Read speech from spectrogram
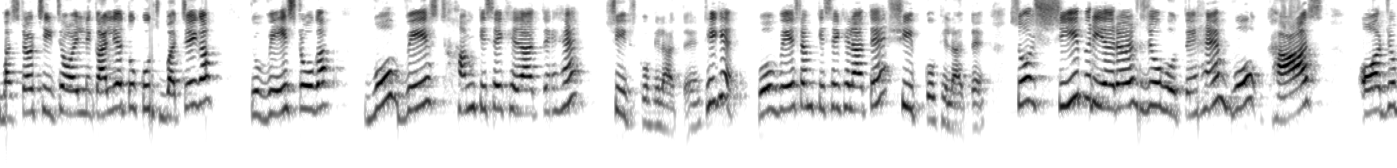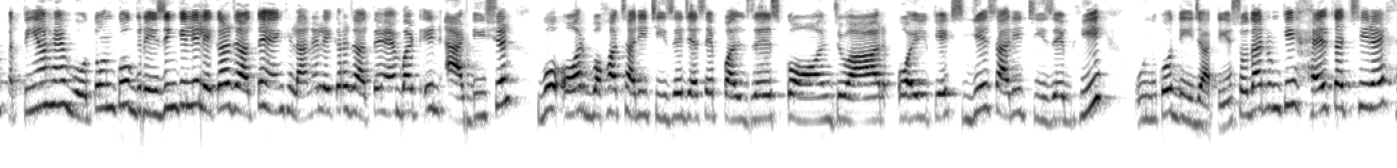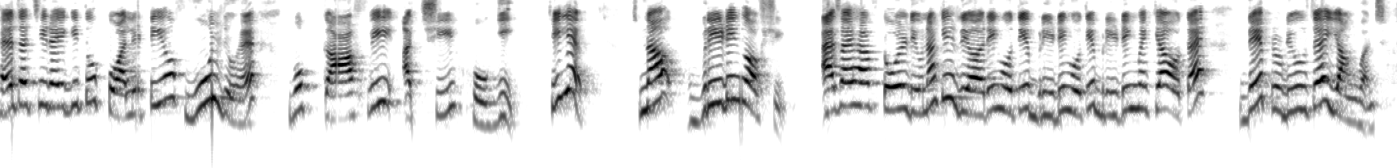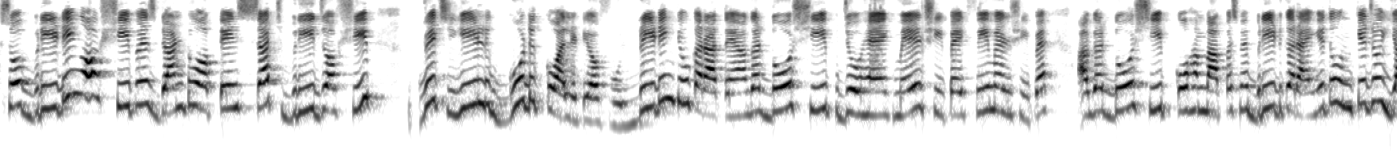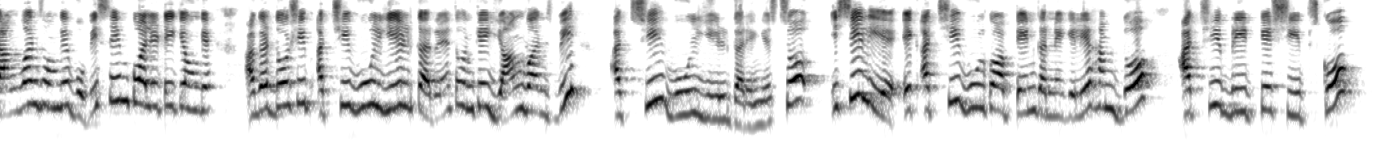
मस्टर्ड सीड से ऑयल निकाल लिया तो कुछ बचेगा? जो वेस्ट होगा, वो वेस्ट हम किसे खिलाते हैं? शीप्स को खिलाते हैं, ठीक है? वो वेस्ट हम किसे खिलाते हैं? शीप को खिलाते हैं. सो शीप रियरर्स जो होते हैं, वो घास और जो पत्तियाँ हैं, वो तो उनको ग्रेजिंग के लिए लेकर जाते हैं, खिलाने लेकर जाते हैं बट इन एडिशन वो और बहुत सारी चीज़ें जैसे pulses corn jowar oil cakes ये सारी चीज़ें भी उनको दी जाती हैं। सो दैट उनकी हेल्थ अच्छी रहे हेल्थ अच्छी रहेगी तो क्वालिटी ऑफ़ वूल जो है, वो काफ़ी अच्छी होगी। ठीक है? Now breeding of sheep as I have told you ना, कि रियरिंग होती है ब्रीडिंग होती है। ब्रीडिंग में क्या होता है? They produce the young ones so breeding of sheep is done to obtain such breeds of sheep which yield good quality of food breeding क्यों कराते हैं? अगर दो शीप जो है, एक मेल शीप है, एक फीमेल शीप है, अगर दो शीप को हम आपस में ब्रीड कराएँगे तो उनके जो यंग वंस होंगे, वो भी सेम क्वालिटी के होंगे। अगर दो शीप अच्छी वूल यील्ड कर रहे हैं तो उनके यंग वंस भी अच्छी वूल यील्ड करेंगे। सो so, इसीलिए एक अच्छी वूल को ऑप्टेन करने के लिए हम दो अच्छी ब्रीड के शीप्स को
